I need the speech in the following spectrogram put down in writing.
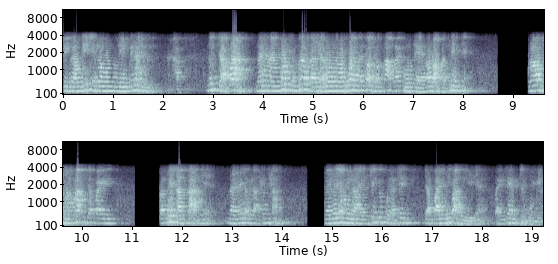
สิ่งเหล่านี้เนี่ยเราหลีกไม่ได้เลยนะครับ เนื่องจากว่าในอนาคตเมื่อกระแสโลก็สภาพและคนแดนระหว่างประเทศเนี่ย เราสามารถจะไปประเทศต่างๆเนี่ยในระยะเวลาสั้นๆในระยะเวลาเช่นยกตัวอย่างเช่น จะไปที่บาหลีเนี่ยไปแค่ชั่วโมงเดียว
